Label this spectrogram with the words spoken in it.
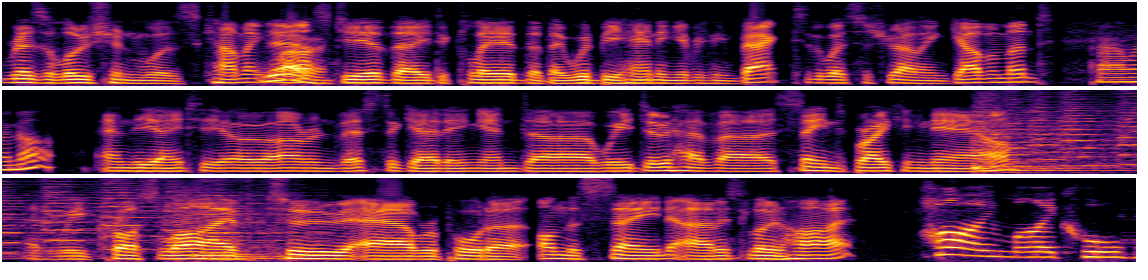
resolution was coming. Yeah. Last year, they declared that they would be handing everything back to the West Australian government, Apparently not. and the ATO are investigating. And uh, we do have uh, scenes breaking now as we cross live to our reporter on the scene, uh, Miss Loon High. Hi, Michael.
